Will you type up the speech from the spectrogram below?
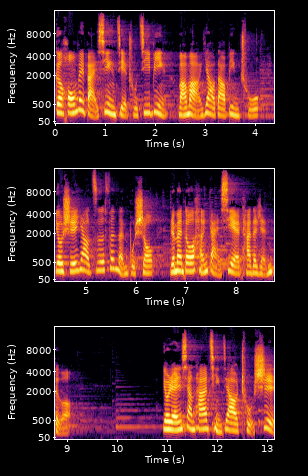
葛洪为百姓解除疾病，往往药到病除，有时药资分文不收，人们都很感谢他的仁德。有人向他请教处世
